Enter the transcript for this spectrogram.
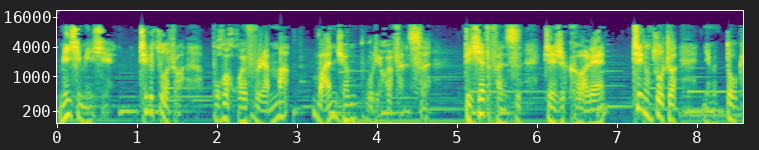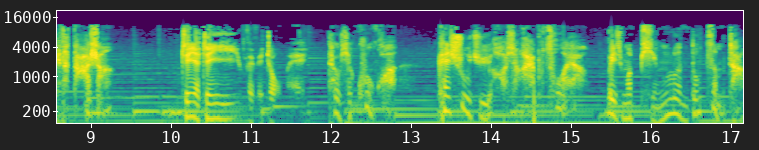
迷信迷信，这个作者不会回复人吗？完全不理会粉丝，底下的粉丝真是可怜。这种作者，你们都给他打赏。真夏真一微微皱眉，他有些困惑，看数据好像还不错呀，为什么评论都这么差？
